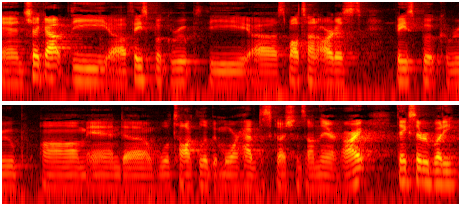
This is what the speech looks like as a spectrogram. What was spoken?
And check out the uh, Facebook group, the uh, Small Town Artist Facebook group. Um, and uh, we'll talk a little bit more, have discussions on there. All right. Thanks, everybody.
